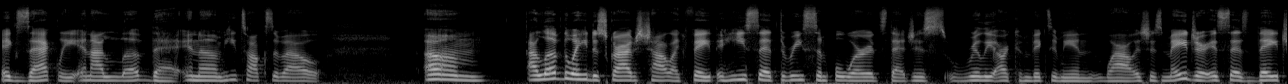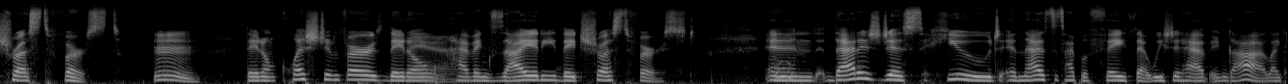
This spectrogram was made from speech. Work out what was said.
Exactly. And I love that. And um, he talks about, um, I love the way he describes childlike faith. And he said three simple words that just really are convicting me. And wow, it's just major. It says, they trust first. Mm. They don't question first. They don't Man. have anxiety. They trust first. And Oof. that is just huge. And that is the type of faith that we should have in God. Like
